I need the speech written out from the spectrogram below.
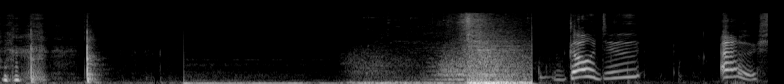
Go, dude. Oh, sh-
